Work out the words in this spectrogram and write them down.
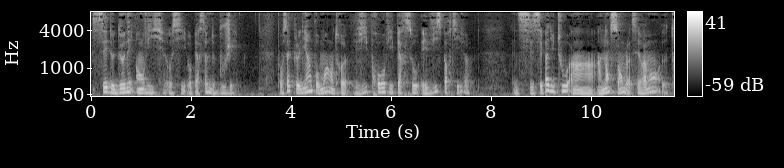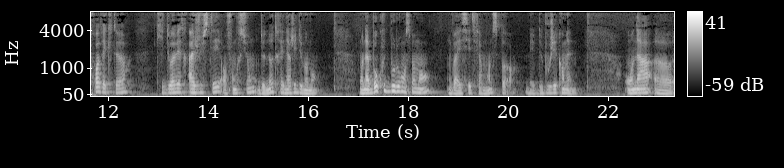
C'est de donner envie aussi aux personnes de bouger. Pour ça que le lien pour moi entre vie pro, vie perso et vie sportive, c'est pas du tout un, ensemble, c'est vraiment euh, trois vecteurs qui doivent être ajustés en fonction de notre énergie du moment. On a beaucoup de boulot en ce moment, on va essayer de faire moins de sport, mais de bouger quand même. On a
